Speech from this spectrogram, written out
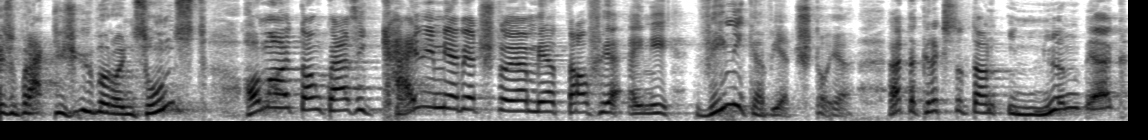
also praktisch überall sonst, haben wir halt dann quasi keine Mehrwertsteuer mehr, dafür eine weniger Wertsteuer. Ja, da kriegst du dann in Nürnberg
